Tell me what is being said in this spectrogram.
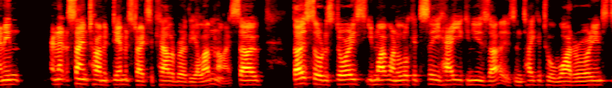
And in and at the same time, it demonstrates the caliber of the alumni. So those sort of stories, you might want to look at see how you can use those and take it to a wider audience,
